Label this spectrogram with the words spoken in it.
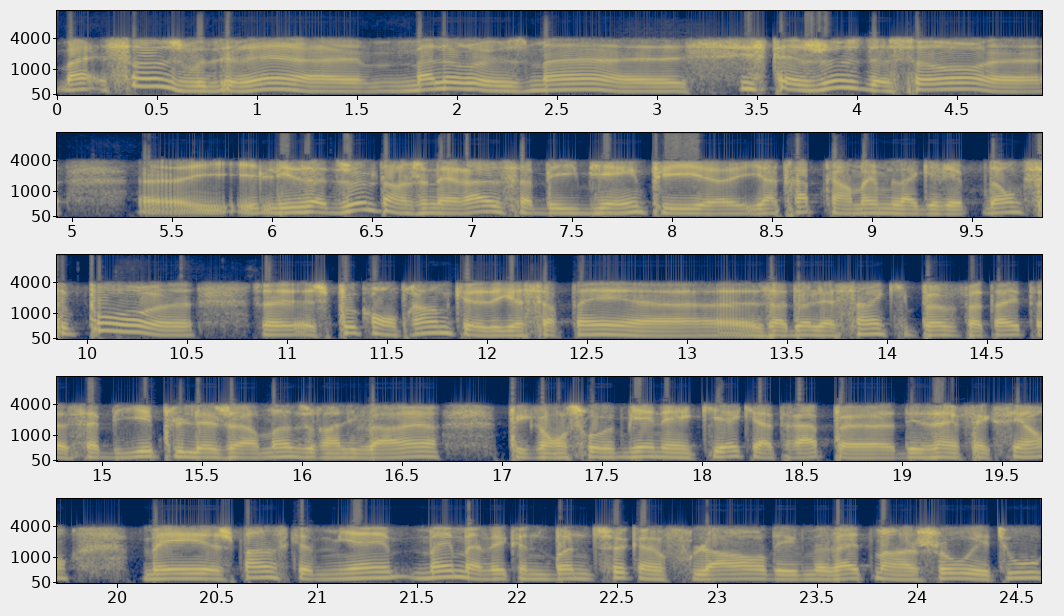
Ben ça, je vous dirais, euh, malheureusement, euh, si c'était juste de ça, euh, les adultes en général s'habillent bien, puis ils attrapent quand même la grippe. Donc c'est pas, je peux comprendre qu'il y a certains adolescents qui peuvent peut-être s'habiller plus légèrement durant l'hiver, puis qu'on soit bien inquiet qu'ils attrapent des infections. Mais je pense que même avec une bonne tuque, un foulard, des vêtements chauds et tout,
